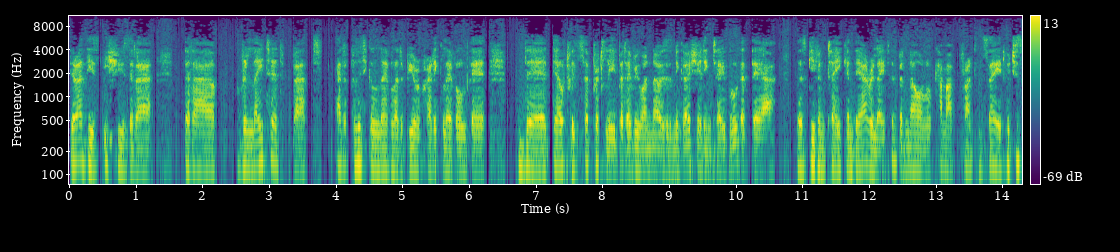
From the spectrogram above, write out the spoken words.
there are these issues that are that are related, but at a political level, at a bureaucratic level, they're they're dealt with separately, but everyone knows at the negotiating table that they are, there's give and take and they are related, but no one will come up front and say it, which is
